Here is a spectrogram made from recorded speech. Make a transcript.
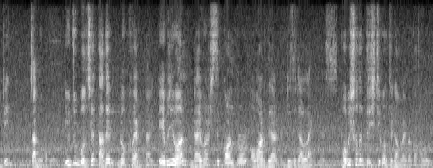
এটি চালু হবে। ইউটিউব বলছে তাদের লক্ষ্য একটাই everyone deserves control over their digital likeness ভবিষ্যতের দৃষ্টিকোণ থেকে আমরা এবার কথা বলব।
